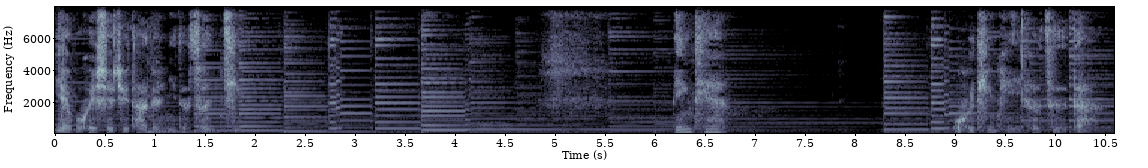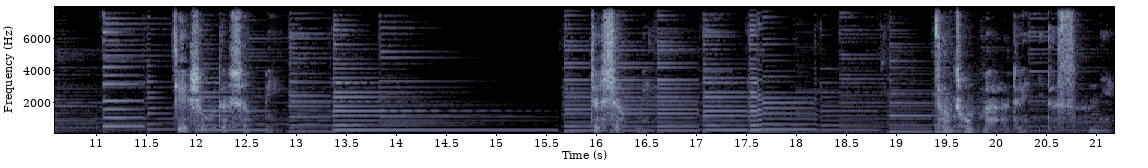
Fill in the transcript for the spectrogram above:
也不会失去他对你的尊敬。明天，我会听凭一颗子弹结束我的生命。这生命曾充满了对你的思念。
